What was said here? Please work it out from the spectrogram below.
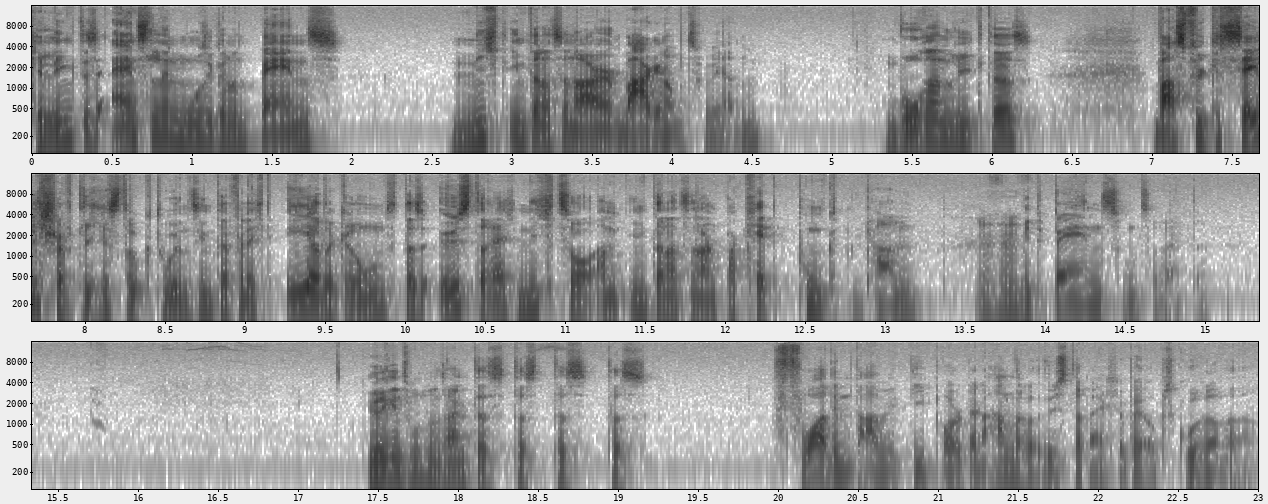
gelingt es einzelnen Musikern und Bands nicht international wahrgenommen zu werden? Woran liegt das? Was für gesellschaftliche Strukturen sind da vielleicht eher der Grund, dass Österreich nicht so am internationalen Parkett punkten kann mit Bands und so weiter? Übrigens muss man sagen, dass, dass, dass, dass vor dem David Diepold ein anderer Österreicher bei Obscura war.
